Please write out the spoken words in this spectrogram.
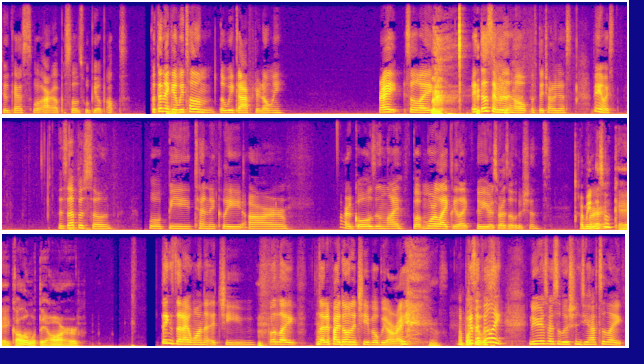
to guess what our episodes will be about. But then again, we tell them the week after, don't we? Right? So like, it doesn't really help if they try to guess. But anyways, this episode will be technically our our goals in life, but more likely like New Year's resolutions. I mean, that's okay. Call them what they are. Things that I want to achieve, but like that if I don't achieve, it'll be all right. Yes. Because I feel like New Year's resolutions, you have to like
